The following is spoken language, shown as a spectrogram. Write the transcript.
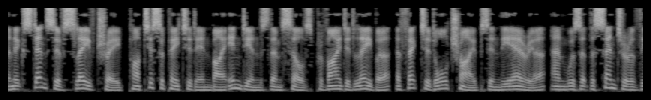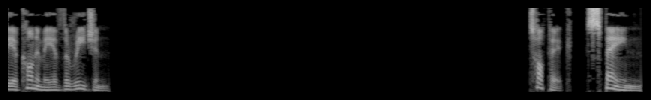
An extensive slave trade participated in by Indians themselves provided labor, affected all tribes in the area, and was at the center of the economy of the region. Spain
